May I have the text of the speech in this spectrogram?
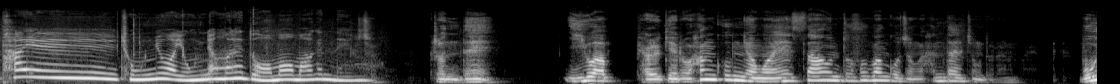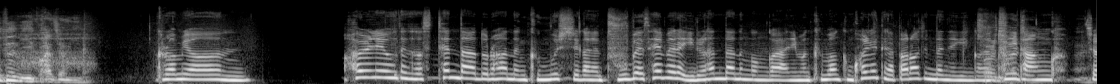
파일 종류와 용량만 해도 어마어마하겠네요. 그렇죠. 그런데 이와 별개로 한국 영화의 사운드 후반 고정은 한달 정도라는 거예요. 모든 이 과정이. 그러면 헐리우드에서 standard로 하는 근무 시간은 두 배, 세 배를 일을 한다는 건가요? 아니면 그만큼 퀄리티가 떨어진다는 얘기인가요? 둘 다죠. 거죠.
